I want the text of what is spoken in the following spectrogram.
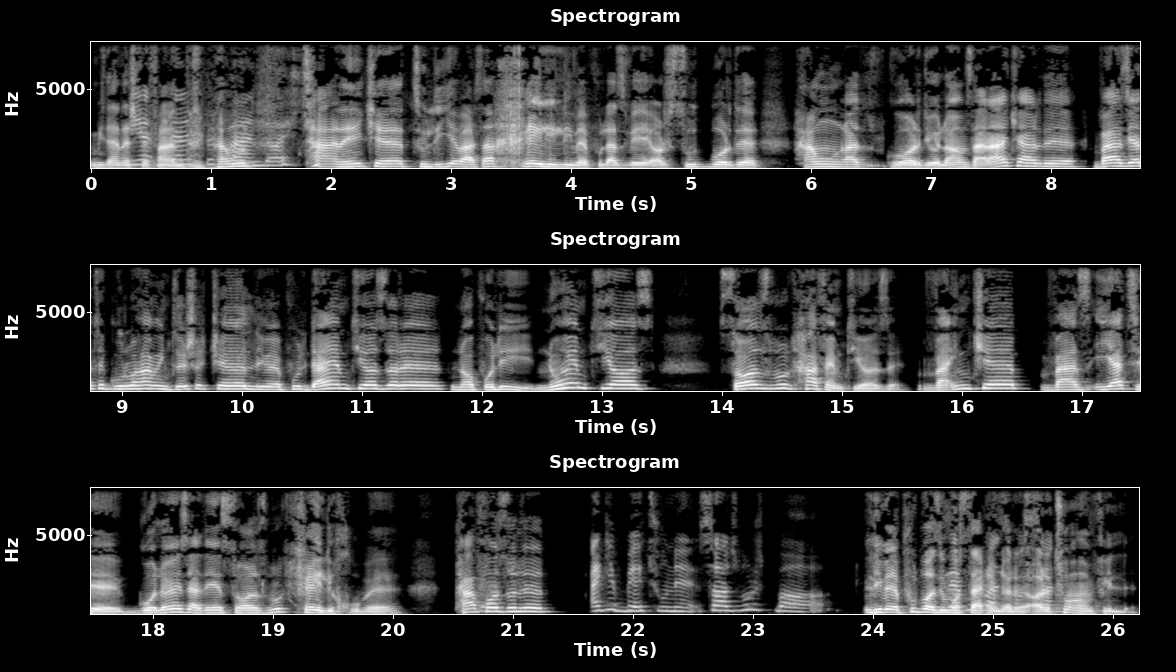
میدنش به می- فند به همون فندایک. تنهی که تو لیگ برتر خیلی لیورپول از VAR سود برده همونقدر گواردیولا هم ضرر کرده. وضعیت گروه هم اینطوری شد که لیورپول ده امتیاز داره ناپولی نه امتیاز سالزبورگ هفت امتیازه. و اینکه وضعیت گلای زده سالزبورگ خیلی خوبه. تفاضل اگه بتونه سالزبورگ با لیورپول بازی لیورپول مستقیم بازی داره آره تو مستقیم. آنفیلد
